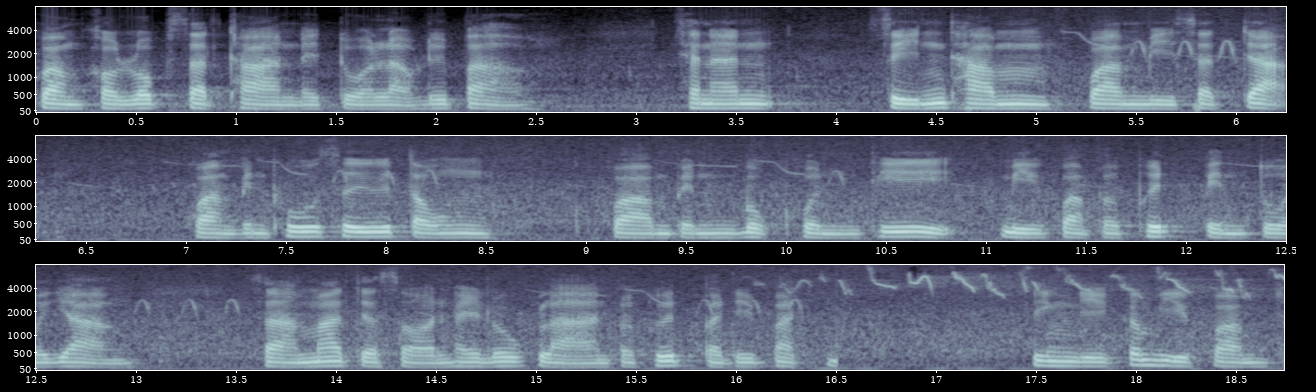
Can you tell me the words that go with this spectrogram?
ความเคารพศรัทธานในตัวเราหรือเปล่า ฉะนั้นศีลธรรมความมีสัจจะ ความเป็นผู้ซื่อตรง ความเป็นบุคคลที่มีความประพฤติเป็นตัวอย่าง สามารถจะสอนให้ลูกหลานประพฤติปฏิบัติ สิ่งนี้ก็มีความจ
